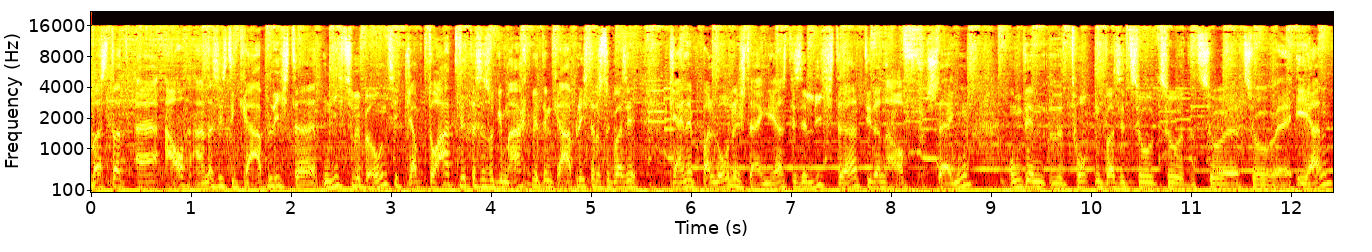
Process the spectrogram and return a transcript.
Was dort äh, auch anders ist, die Grablichter, nicht so wie bei uns. Ich glaube, dort wird das ja so gemacht mit dem Grablichter, dass du quasi kleine Ballone steigen lässt, diese Lichter, die dann aufsteigen, um den äh, Toten quasi zu, zu, zu, zu äh, ehren.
